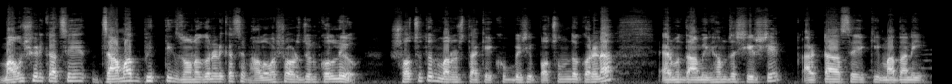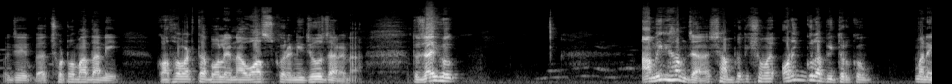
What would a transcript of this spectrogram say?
মানুষের কাছে জামাত ভিত্তিক জনগণের কাছে ভালোবাসা অর্জন করলেও সচেতন মানুষ তাকে খুব বেশি পছন্দ করে না। এর মধ্যে আমির হামজা শীর্ষে, আরেকটা আছে কি মাদানি যে ছোট মাদানি, কথাবার্তা বলে না, ওয়াজ করে, নিজেও জানে না। তো যাই হোক, আমির হামজা সাম্প্রতিক সময় অনেকগুলা বিতর্ক মানে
